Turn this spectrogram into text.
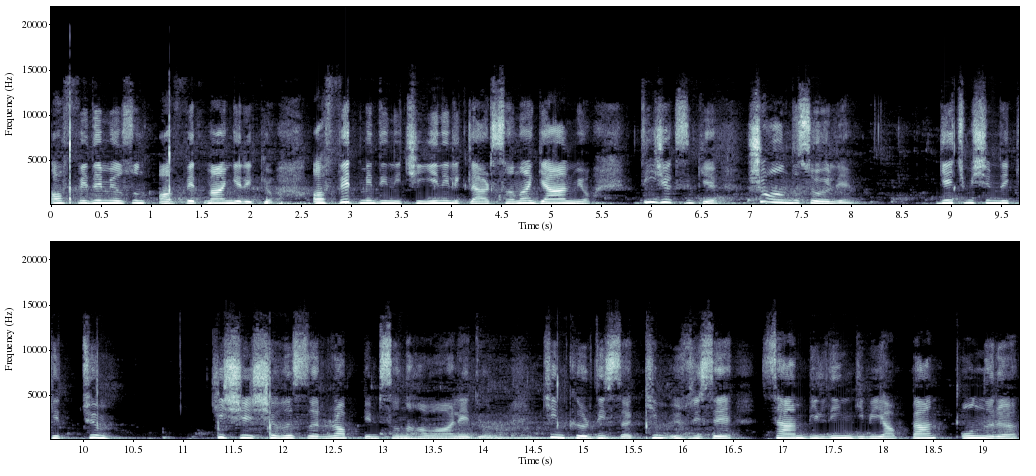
Affedemiyorsun. Affetmen gerekiyor. Affetmediğin için yenilikler sana gelmiyor. Diyeceksin ki şu anda söyle. Geçmişimdeki tüm kişi, şahısı Rabbim sana havale ediyorum. Kim kırdıysa, kim üzdüyse sen bildiğin gibi yap. Ben onları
